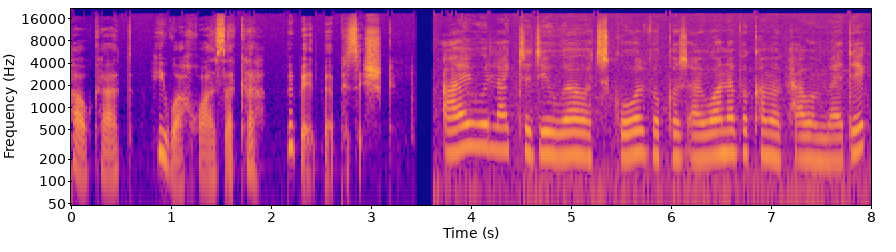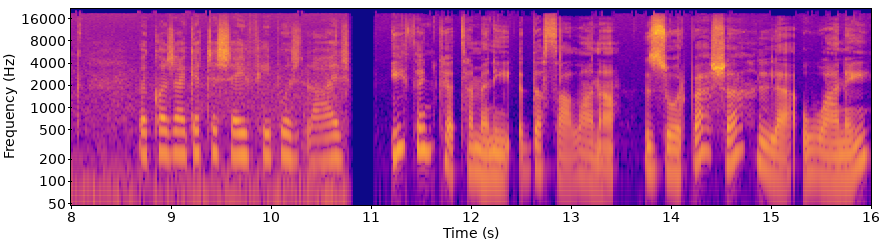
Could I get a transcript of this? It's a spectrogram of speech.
هاوکات هیواخوازەکە ببێت بە پزیشک. I would like to do well at school because I want to become a paramedic because I get to save people's lives. ئیتن کە تەمەنی دە ساڵانە زۆر باشە لە وانەی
